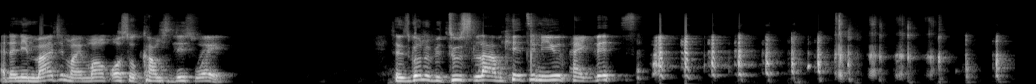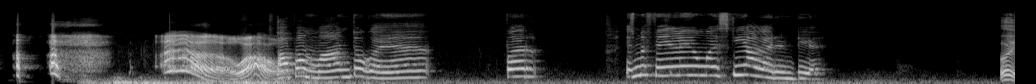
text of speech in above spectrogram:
And then imagine my mom also comes this way. So it's gonna be two slap hitting you like this. ah, wow. पापा मान तो गए हैं पर इसमें फेल नहीं होगा इसकी क्या गारंटी है ओए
